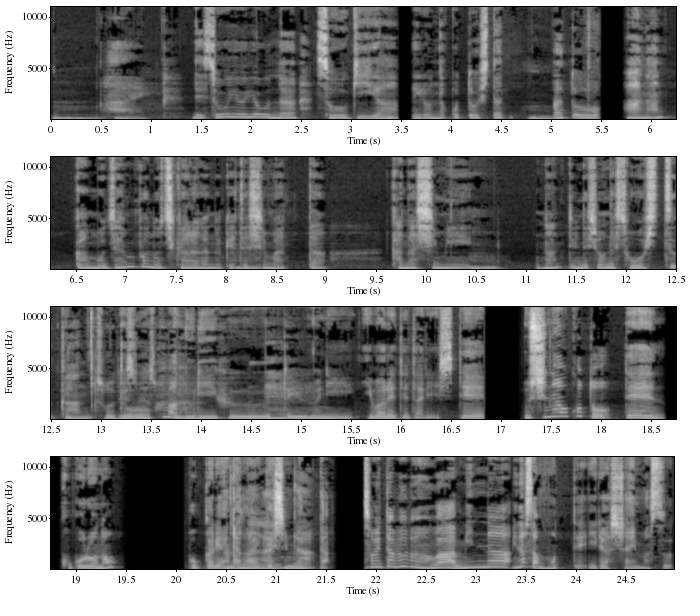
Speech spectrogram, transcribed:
うん、はい。で、そういうような葬儀やいろんなことをした、うん、あと、あ、なんかもう全部の力が抜けてしまった悲しみ、うんなんて言うんでしょうね、喪失感そうですね。まあ、グリーフっていうふうに言われてたりして、ね、失うことで心のぽっかり穴が開いてしまった。そういった部分はみんな、皆さん持っていらっしゃいます。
